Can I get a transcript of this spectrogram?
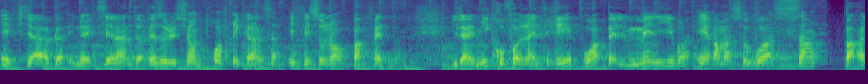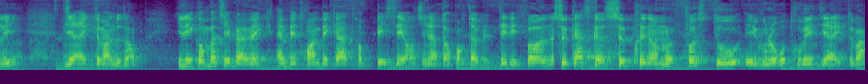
et fiables, une excellente résolution 3 fréquences, effet sonore parfaite. Il a un microphone intégré pour appel main libre et ramasse voix sans parler directement dedans. Il est compatible avec MP3, MP4, PC, ordinateur portable, téléphone. Ce casque se prénomme Fausto et vous le retrouvez directement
